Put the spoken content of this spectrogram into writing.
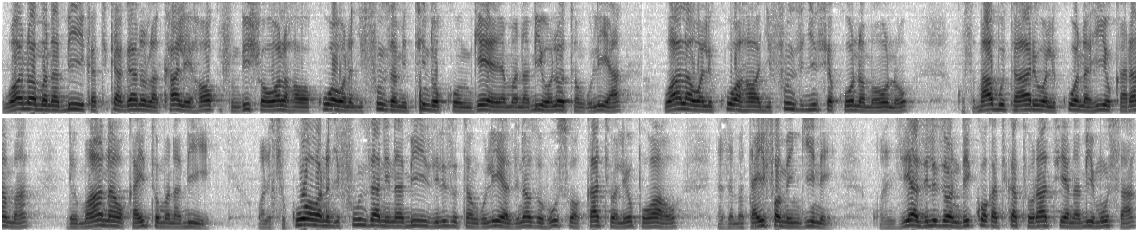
Wana wa manabii katika Agano la Kale hawakufundishwa wala hawakuwa wanajifunza mitindo kuongea ya manabii waliotangulia, wala walikuwa hawajifunzi jinsi ya kuona maono, kwa sababu tayari walikuwa na hiyo karama, ndio maana wakaitwa manabii. Walichukua wanajifunza ni nabii zilizotangulia zinazohusu wakati waliopo wao na za mataifa mengine, kuanzia zilizoandikwa katika Torati ya nabii Musa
